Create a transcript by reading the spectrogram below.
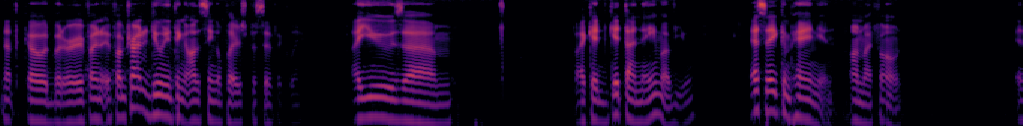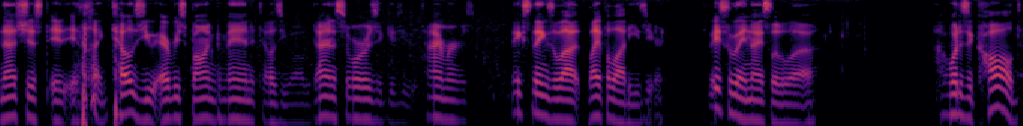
not the code, but or if, I, if I'm trying to do anything on single player specifically, I use, um, if I could get that name of you, SA Companion on my phone. And that's just, it, it like tells you every spawn command, it tells you all the dinosaurs, it gives you the timers, makes things a lot, life a lot easier. It's basically a nice little, uh, what is it called?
